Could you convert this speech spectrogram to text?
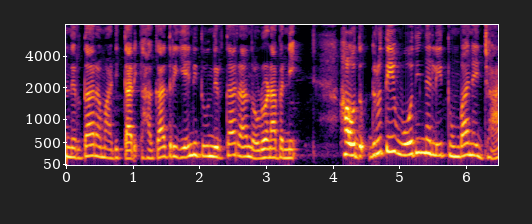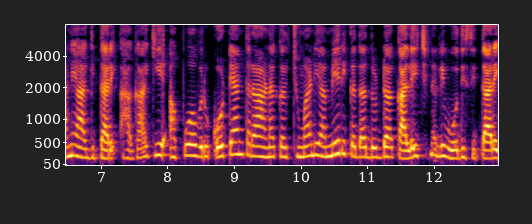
ನಿರ್ಧಾರ ಮಾಡಿದ್ದಾರೆ. ಹಾಗಾದ್ರೆ ಏನಿದು ನಿರ್ಧಾರ ನೋಡೋಣ ಬನ್ನಿ. ಹೌದು, ಧೃತಿ ಓದಿನಲ್ಲಿ ತುಂಬಾನೇ ಜಾಣೆ ಆಗಿದ್ದಾರೆ. ಹಾಗಾಗಿ ಅಪ್ಪು ಅವರು ಕೋಟ್ಯಾಂತರ ಹಣ ಖರ್ಚು ಮಾಡಿ ಅಮೆರಿಕದ ದೊಡ್ಡ ಕಾಲೇಜಿನಲ್ಲಿ ಓದಿಸಿದ್ದಾರೆ.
